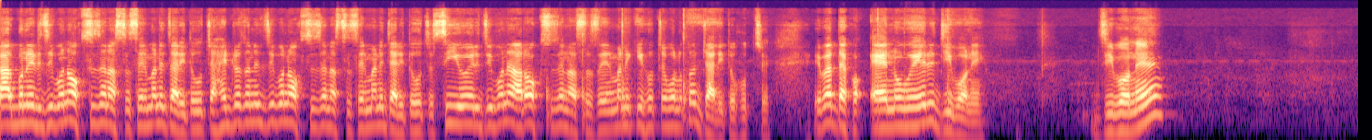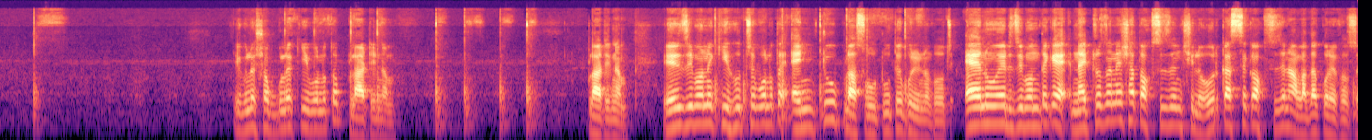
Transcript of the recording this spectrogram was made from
কার্বনের জীবনে অক্সিজেন আসতেছে এর মানে জারিত হচ্ছে। হাইড্রোজেনের জীবনে অক্সিজেন আসতেছে এর মানে জারিত হচ্ছে। সিও এর জীবনে আরও অক্সিজেন আসতেছে এর মানে কি হচ্ছে বলতো? জারিত হচ্ছে। এবার দেখো, এনও এর জীবনে জীবনে এগুলো সবগুলো কি বলতো? প্লাটিনাম। প্লাটিনাম। এর জীবনে কি হচ্ছে বলতো? এন টু প্লাস ও টুতে পরিণত হচ্ছে। এনও এর জীবন থেকে নাইট্রোজেনের সাথে অক্সিজেন ছিল, ওর কাছ থেকে অক্সিজেন আলাদা করে ফেলছে।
